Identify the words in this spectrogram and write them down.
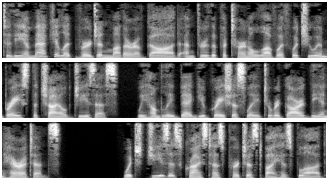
To the Immaculate Virgin Mother of God and through the paternal love with which you embraced the child Jesus, we humbly beg you graciously to regard the inheritance which Jesus Christ has purchased by his blood,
